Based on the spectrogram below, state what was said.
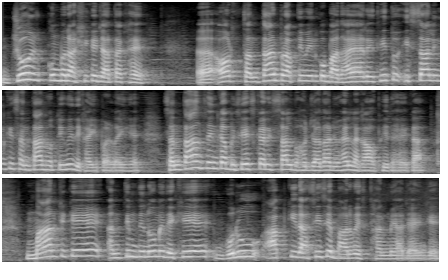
जो कुंभ राशि के जातक हैं और संतान प्राप्ति में इनको बाधाएँ आ रही थी तो इस साल इनकी संतान होती हुई दिखाई पड़ रही है। संतान से इनका विशेषकर इस साल बहुत ज़्यादा जो है लगाव भी रहेगा। मार्च के अंतिम दिनों में देखिए, गुरु आपकी राशि से बारहवें स्थान में आ जाएँगे।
